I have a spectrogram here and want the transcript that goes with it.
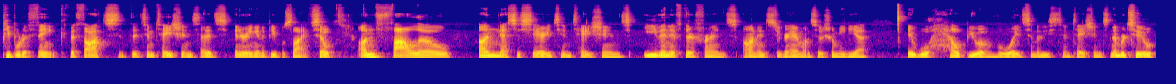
people to think, the thoughts, the temptations that it's entering into people's life. So unfollow unnecessary temptations, even if they're friends on Instagram, on social media. It will help you avoid some of these temptations. Number two,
